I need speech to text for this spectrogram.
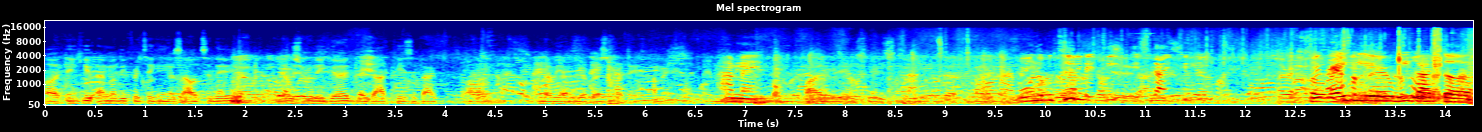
Uh, thank you, Emily, for taking us out today. It was really good. That God pays it back, um, and that we have a good rest of our day. Amen. Amen. So right here we got the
